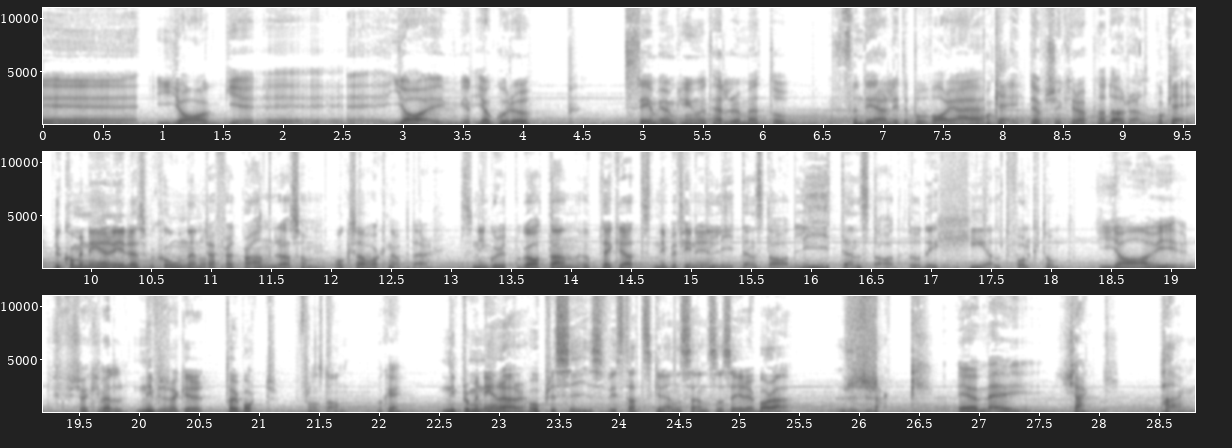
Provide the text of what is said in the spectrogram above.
Eh, jag, eh, jag, jag går upp, ser mig omkring i hotellrummet och funderar lite på var jag är. Okej, Jag försöker öppna dörren. okej. Du kommer ner i receptionen och träffar ett par andra som också har vaknat upp där. Så ni går ut på gatan, upptäcker att ni befinner er i en liten stad, liten stad, och det är helt folktomt. Ja, vi försöker väl... Ni försöker ta er bort från stan. Okej. Ni promenerar och precis vid stadsgränsen så säger det bara Jack, Eh, men, Jack? pang.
